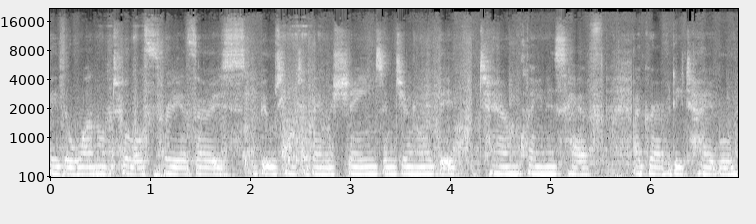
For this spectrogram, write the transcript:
either one or two or three of those built into their machines, and generally their town cleaners have a gravity table.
